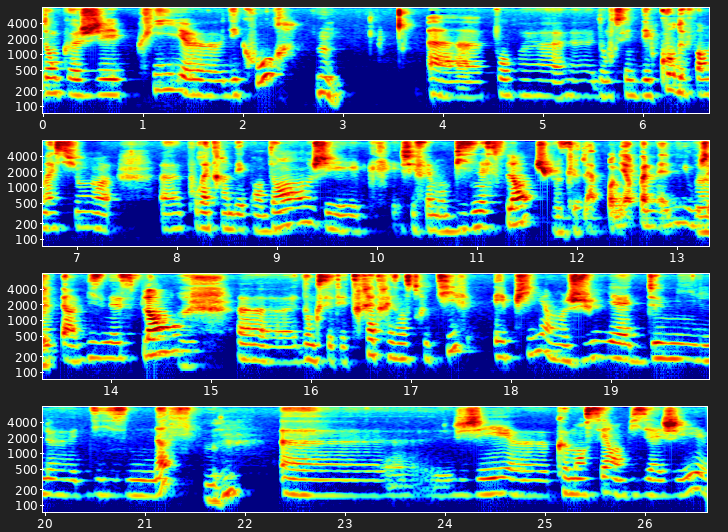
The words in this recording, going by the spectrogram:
Donc, euh, j'ai pris euh, des cours. Hmm. Euh, pour, donc, c'est des cours de formation pour être indépendant. J'ai fait mon business plan. Je pense que c'est la première fois de ma vie où j'ai fait un business plan. donc, c'était très, très instructif. Et puis, en juillet 2019, mhm. j'ai commencé à envisager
